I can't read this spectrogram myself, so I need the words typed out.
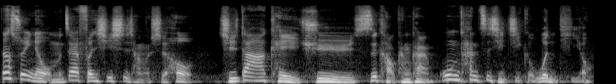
那所以呢，我们在分析市场的时候，其实大家可以去思考看看，问问看自己几个问题哦，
